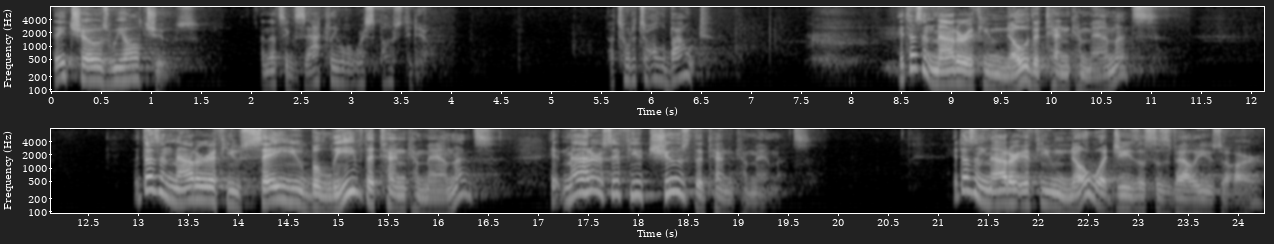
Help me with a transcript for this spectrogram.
They chose, we all choose. And that's exactly what we're supposed to do. That's what it's all about. It doesn't matter if you know the Ten Commandments. It doesn't matter if you say you believe the Ten Commandments, it matters if you choose the Ten Commandments. It doesn't matter if you know what Jesus' values are.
